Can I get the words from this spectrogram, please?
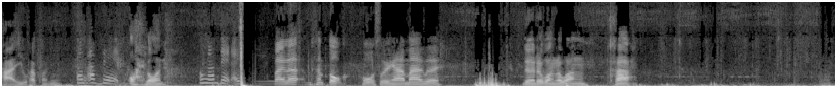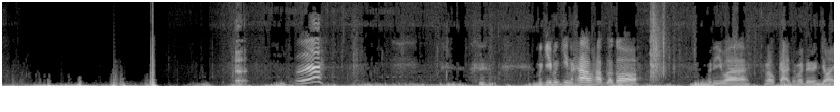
ถ่ายๆอยู่ครับตอนนี้ ต้องอัปเดต โอ้ยร้อน ต้องอัปเดตไอไปแล้วน้ำตก โหสวยงามมากเลย เดินระวังระวังค่ะ เออเมื่อกี้เพิ่งกินข้าวครับ แล้วก็พอดีว่าเรากะจะมาเดินย่อย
